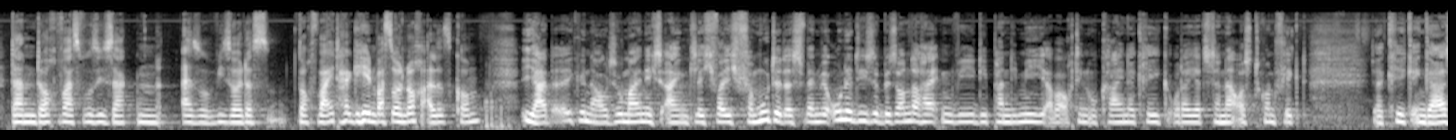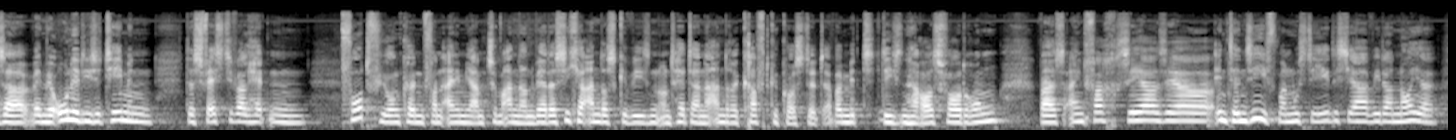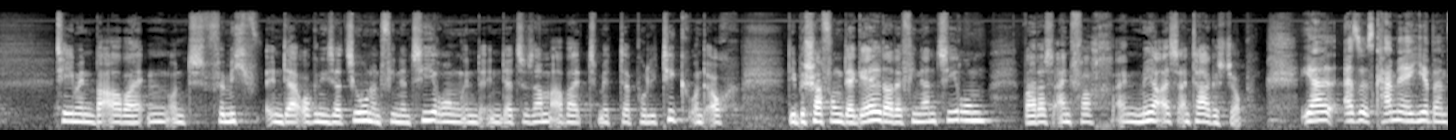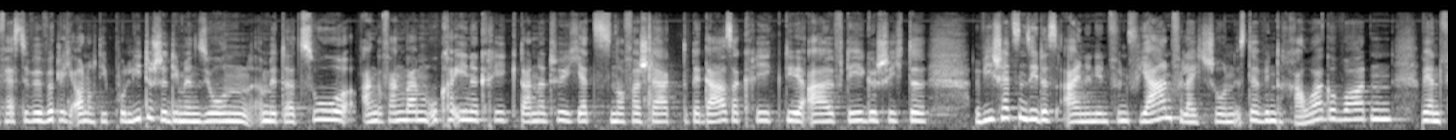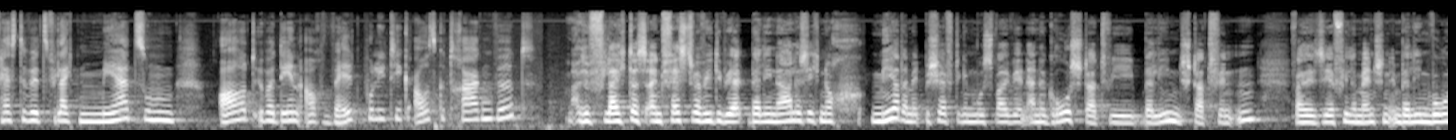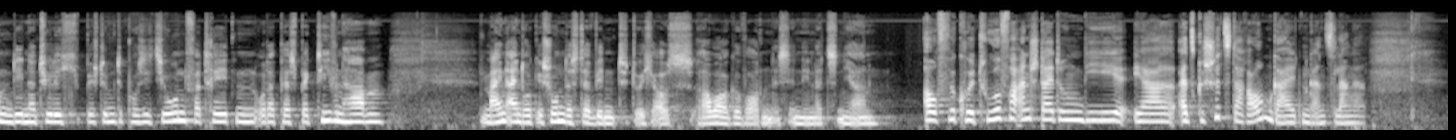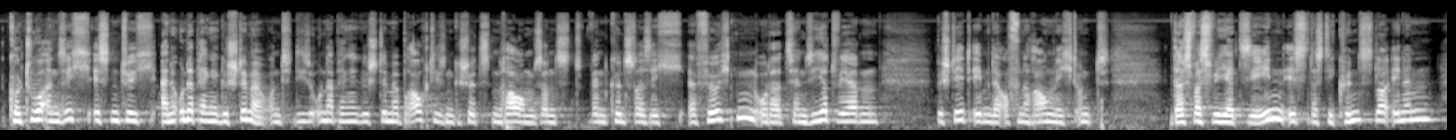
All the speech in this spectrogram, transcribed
dann doch was, wo Sie sagten, also wie soll das doch weitergehen, was soll noch alles kommen? Ja, genau, so meine ich es eigentlich, weil ich vermute, dass wenn wir ohne diese Besonderheiten wie die Pandemie, aber auch den Ukraine-Krieg oder jetzt der Nahostkonflikt, der Krieg in Gaza, wenn wir ohne diese Themen das Festival hätten fortführen können von einem Jahr zum anderen, wäre das sicher anders gewesen und hätte eine andere Kraft gekostet. Aber mit diesen Herausforderungen war es einfach sehr, sehr intensiv. Man musste jedes Jahr wieder neue Themen bearbeiten und für mich in der Organisation und Finanzierung, in, in der Zusammenarbeit mit der Politik und auch die Beschaffung der Gelder, der Finanzierung, war das einfach ein, mehr als ein Tagesjob. Ja, also es kam ja hier beim Festival wirklich auch noch die politische Dimension mit dazu. Angefangen beim Ukraine-Krieg, dann natürlich jetzt noch verstärkt der Gaza-Krieg, die AfD-Geschichte. Wie schätzen Sie das ein in den fünf Jahren vielleicht schon? Ist der Wind rauer geworden? Werden Festivals vielleicht mehr zum Ort, über den auch Weltpolitik ausgetragen wird? Also vielleicht, dass ein Festival wie die Berlinale sich noch mehr damit beschäftigen muss, weil wir in einer Großstadt wie Berlin stattfinden, weil sehr viele Menschen in Berlin wohnen, die natürlich bestimmte Positionen vertreten oder Perspektiven haben. Mein Eindruck ist schon, dass der Wind durchaus rauer geworden ist in den letzten Jahren. Auch für Kulturveranstaltungen, die ja als geschützter Raum galten ganz lange. Kultur an sich ist natürlich eine unabhängige Stimme und diese unabhängige Stimme braucht diesen geschützten Raum. Sonst, wenn Künstler sich fürchten oder zensiert werden, besteht eben der offene Raum nicht. Und das, was wir jetzt sehen, ist, dass die KünstlerInnen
